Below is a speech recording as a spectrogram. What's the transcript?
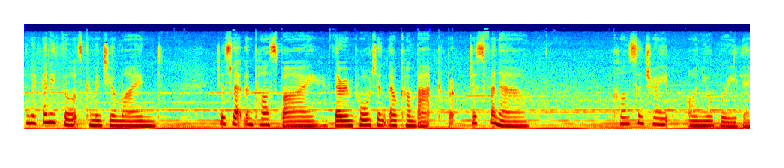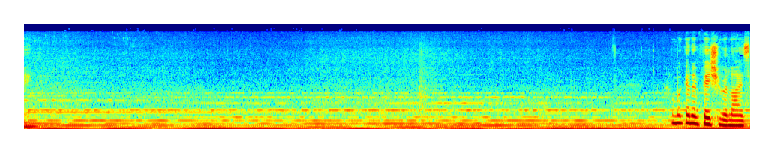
And if any thoughts come into your mind, just let them pass by. If they're important, they'll come back. But just for now, concentrate on your breathing. And we're going to visualize,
